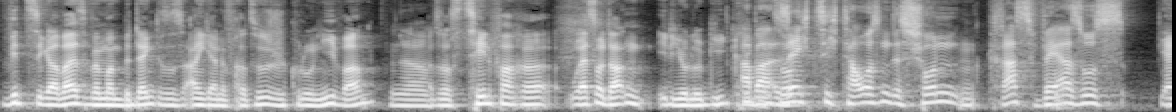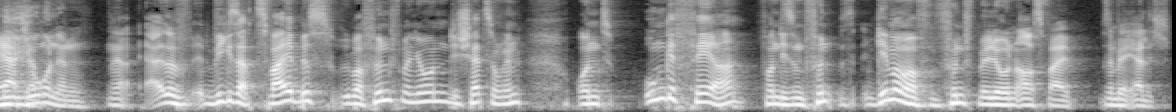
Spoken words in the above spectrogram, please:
Witzigerweise, wenn man bedenkt, dass es eigentlich eine französische Kolonie war. Ja. Also das zehnfache US-Soldaten-Ideologie. Aber 60.000 ist schon krass versus Ja, ja, Millionen. Ja, also wie gesagt, zwei bis über fünf Millionen die Schätzungen. Und ungefähr von diesen fünf, gehen wir mal von fünf Millionen aus, weil, sind wir ehrlich,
